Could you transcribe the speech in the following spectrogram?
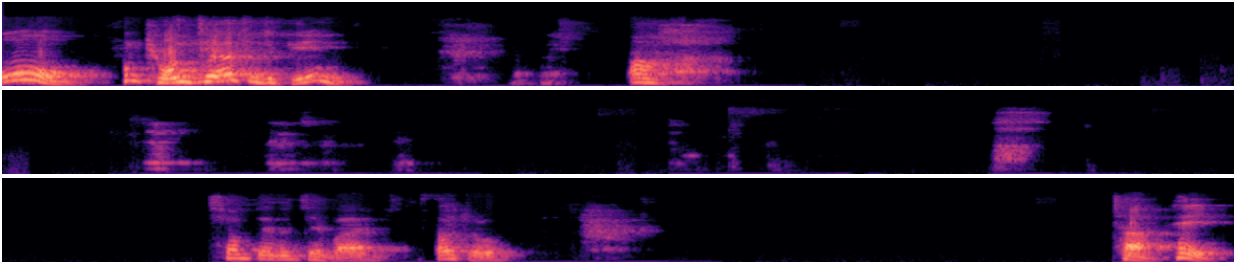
어, 그럼 변태야, 저 새끼. 아, 시험 때도 제발 써줘. 자, 헤이.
